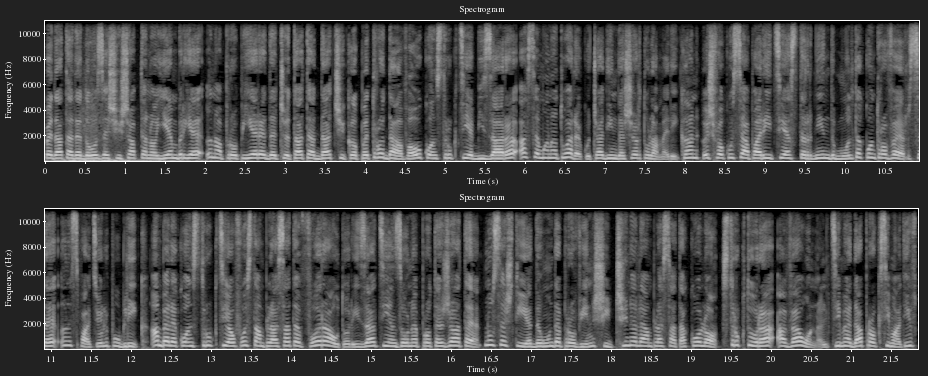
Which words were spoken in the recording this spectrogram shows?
Pe data de 27 noiembrie, în apropiere de cetatea dacică Petrodava, o construcție bizară, asemănătoare cu cea din deșertul american, își făcuse apariția stârnind multe controverse în spațiul public. Ambele construcții au fost amplasate fără autorizație în zone protejate. Nu se știe de unde provin și cine le-a amplasat acolo. Structura avea o înălțime de aproximativ 3-4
